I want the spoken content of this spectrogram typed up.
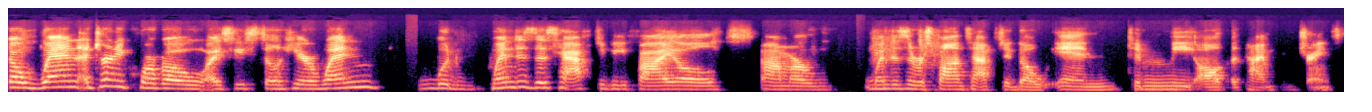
So when Attorney Corbo, I see still here, when would, when does this have to be filed? Um, or when does the response have to go in to meet all the time constraints?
